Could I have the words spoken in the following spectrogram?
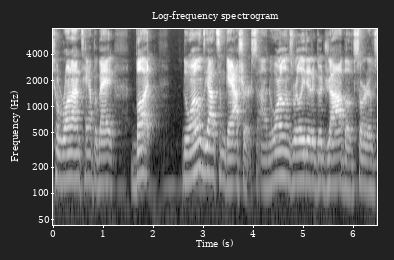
to run on Tampa Bay, but New Orleans got some gashers. Uh, New Orleans really did a good job of sort of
